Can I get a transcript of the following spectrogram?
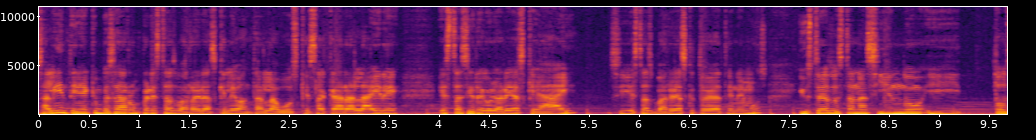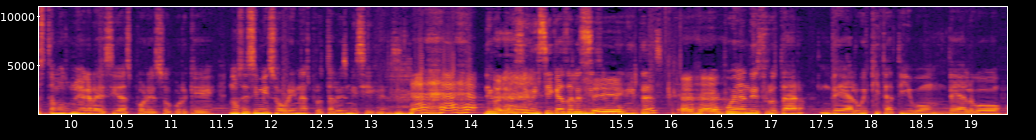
O sea, alguien tenía que empezar a romper estas barreras, que levantar la voz, que sacar al aire estas irregularidades que hay, sí, estas barreras que todavía tenemos. Y ustedes lo están haciendo y todos estamos muy agradecidas por eso, porque no sé si mis sobrinas, pero tal vez mis hijas. Digo, no sé si mis hijas, tal vez mis Sí. sobrinitas, Ajá. eh, puedan disfrutar de algo equitativo, de algo,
